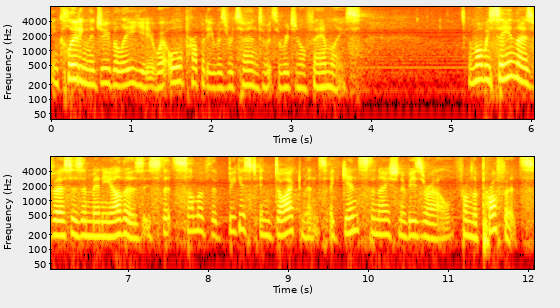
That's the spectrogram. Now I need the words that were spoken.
including the Jubilee year where all property was returned to its original families. And what we see in those verses and many others is that some of the biggest indictments against the nation of Israel from the prophets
